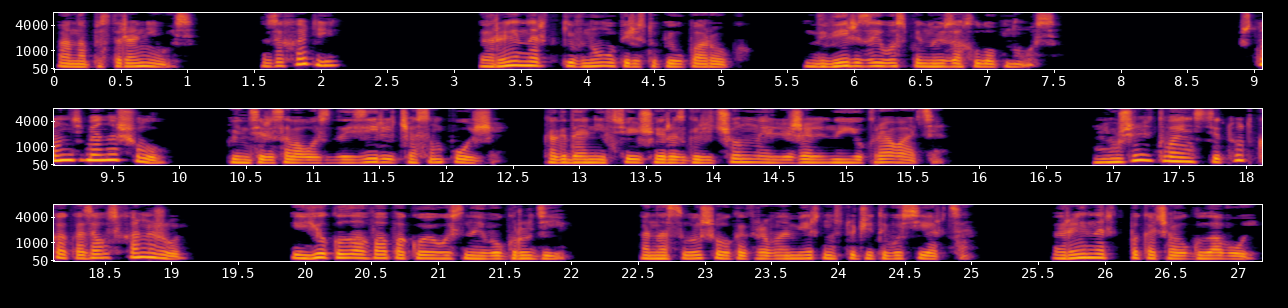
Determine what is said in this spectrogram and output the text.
Она посторонилась. «Заходи». Рейнард кивнул и переступил порог. Дверь за его спиной захлопнулась. «Что на тебя нашло?» – поинтересовалась Дезири часом позже, когда они все еще разгоряченные лежали на ее кровати. Неужели твоя институтка оказалась ханжой? Ее голова покоилась на его груди. Она слышала, как равномерно стучит его сердце. Рейнард покачал головой.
